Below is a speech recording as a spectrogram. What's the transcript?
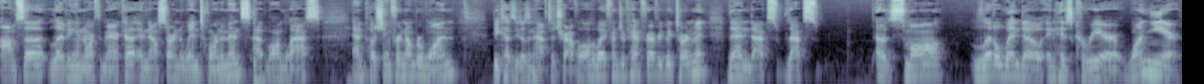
AMSA living in North America and now starting to win tournaments at long last and pushing for number one because he doesn't have to travel all the way from Japan for every big tournament, then that's that's a small little window in his career, one year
